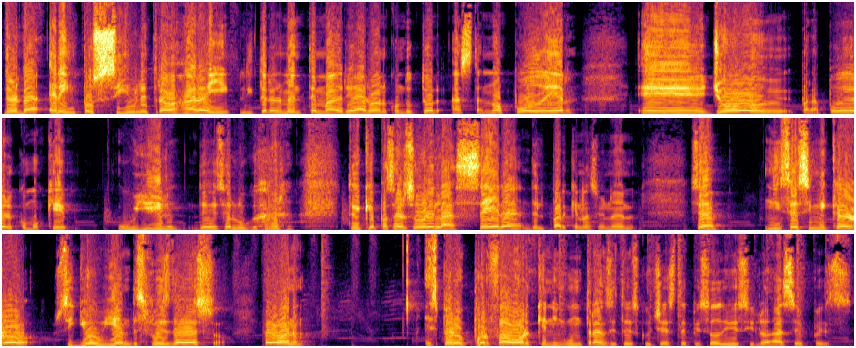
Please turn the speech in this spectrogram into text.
De verdad, era imposible trabajar ahí, literalmente madrearon al conductor hasta no poder. Eh, yo, para poder como que huir de ese lugar, tuve que pasar sobre la acera del Parque Nacional. O sea, ni sé si mi carro siguió bien después de eso. Pero bueno, Espero por favor que ningún tránsito escuche este episodio y si lo hace, pues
